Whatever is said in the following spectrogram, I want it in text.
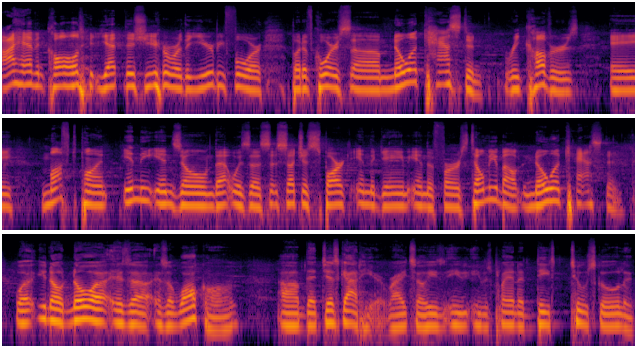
I haven't called yet this year or the year before, but of course, um, Noah Caston recovers a muffed punt in the end zone. That was a, such a spark in the game in the first. Tell me about Noah Caston. Well, you know, Noah is a is a walk on um, that just got here, right? So he's he, he was playing at D two school and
